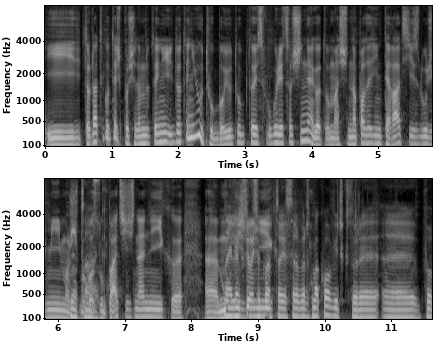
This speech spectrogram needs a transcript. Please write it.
I to dlatego też poszedłem do ten, do ten YouTube, bo YouTube to jest w ogóle coś innego. To masz naprawdę interakcji z ludźmi, możesz No po tak. prostu patrzeć na nich, e, e, mówić Najlepszy do przykład nich. to jest Robert Makłowicz, który e, po,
